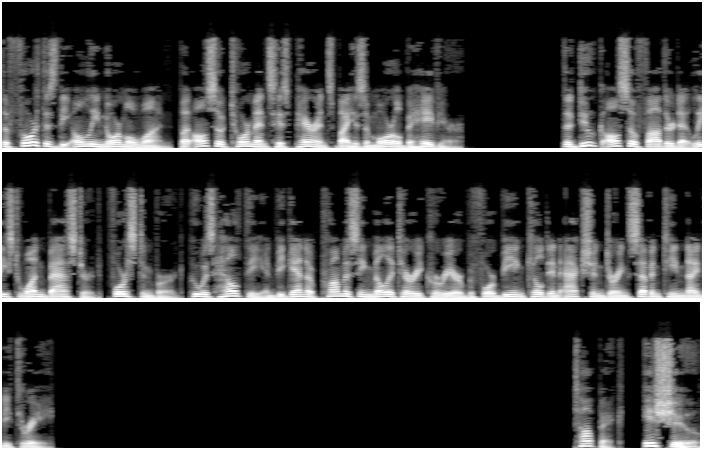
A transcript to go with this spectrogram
The fourth is the only normal one, but also torments his parents by his immoral behavior. The Duke also fathered at least one bastard, Forstenburg, who was healthy and began a promising military career before being killed in action during 1793. Issue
